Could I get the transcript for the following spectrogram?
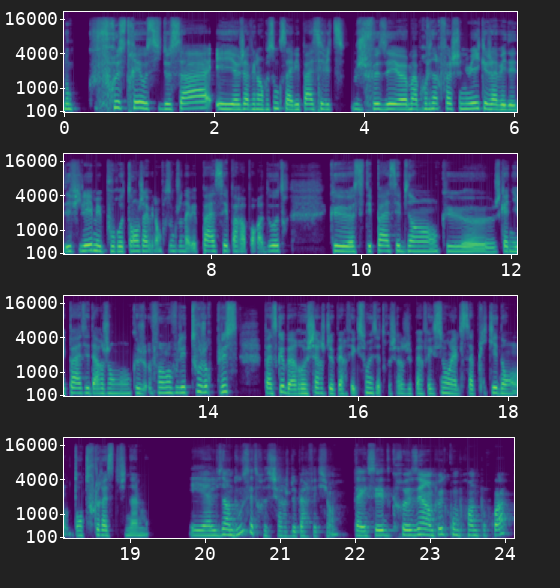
donc frustrée aussi de ça et euh, j'avais l'impression que ça allait pas assez vite. Je faisais euh, ma première fashion week et j'avais des défilés, mais pour autant j'avais l'impression que j'en avais pas assez par rapport à d'autres, que c'était pas assez bien, que je gagnais pas assez d'argent, que j'en voulais toujours plus parce que bah, recherche de perfection et cette recherche de perfection, elle s'appliquait dans dans tout le reste finalement. Et elle vient d'où cette recherche de perfection? T'as essayé de creuser un peu, de comprendre pourquoi?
